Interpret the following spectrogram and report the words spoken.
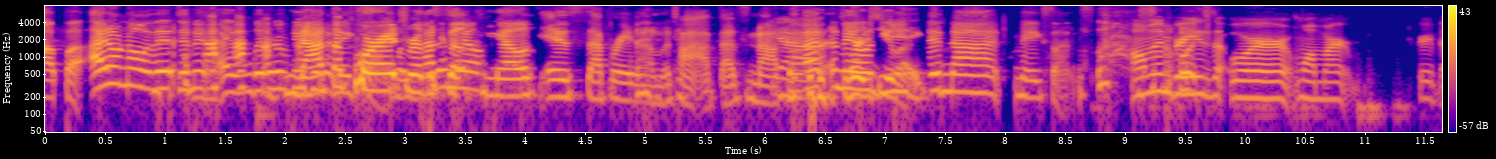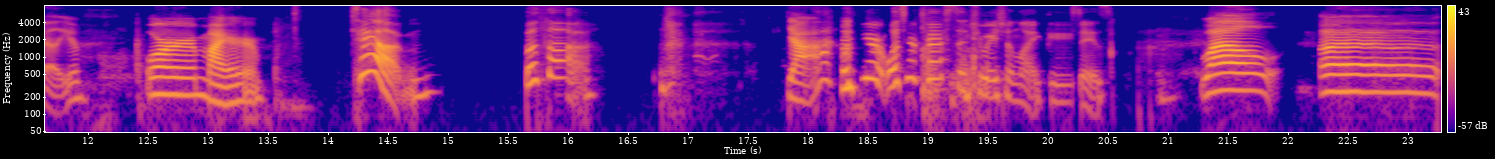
papa. I don't know. That didn't. I literally Not didn't the porridge sense. where the that silk anal- milk is separated on the top. That's not Yeah. That the porridge you analogy like. did not make sense. Almond So, Breeze or Walmart, great value, or Meijer. Tam, Betha, Yeah. what's your what's your craft situation like these days? Well, uh,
